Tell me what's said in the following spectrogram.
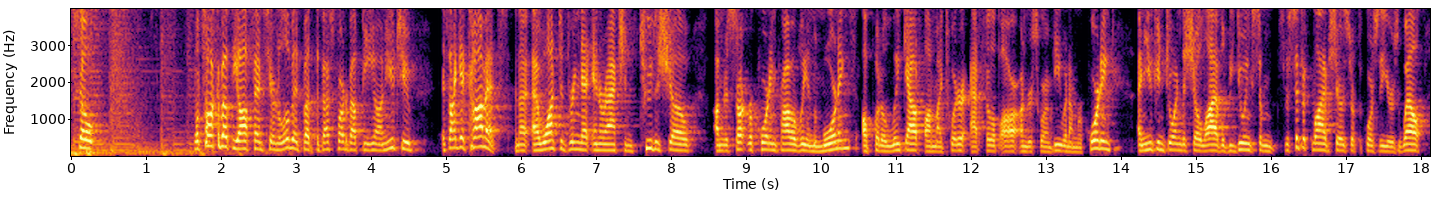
So we'll talk about the offense here in a little bit, but the best part about being on YouTube is I get comments and I, I want to bring that interaction to the show. I'm going to start recording probably in the mornings. I'll put a link out on my Twitter at Philip R underscore MD when I'm recording, and you can join the show live. We'll be doing some specific live shows throughout the course of the year as well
